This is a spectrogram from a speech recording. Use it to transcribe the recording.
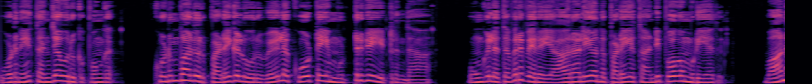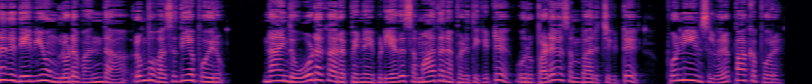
உடனே தஞ்சாவூருக்கு போங்க. கொடும்பாலூர் படைகள் ஒருவேளை கோட்டையை முற்றுகையிட்டு இருந்தா உங்களை தவிர வேற யாராலையும் அந்த படையை தாண்டி போக முடியாது. வானதி தேவியும் உங்களோட வந்தா ரொம்ப வசதியா போயிரும். நான் இந்த ஓடக்கார பெண்ணை எப்படியாவது சமாதானப்படுத்திக்கிட்டு ஒரு படகு சம்பாரிச்சுக்கிட்டு பொன்னியின் செல்வரை பார்க்க போறேன்.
